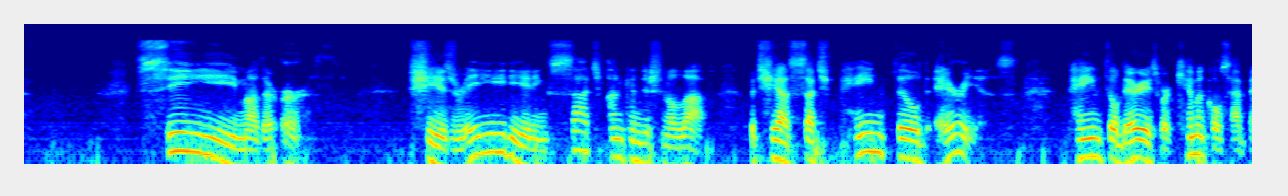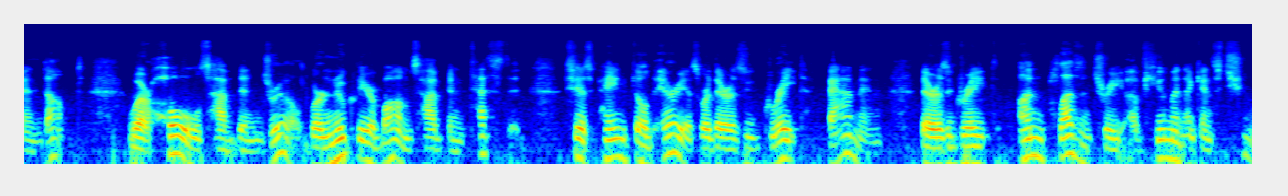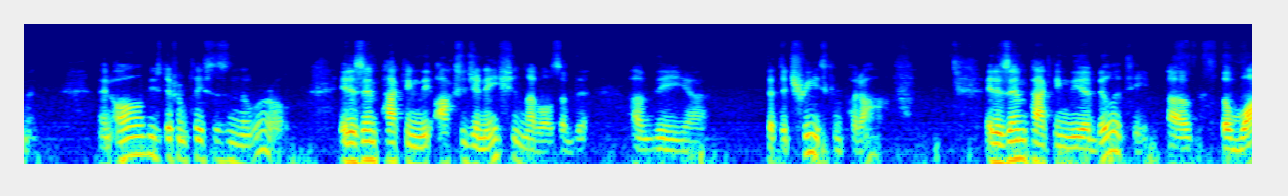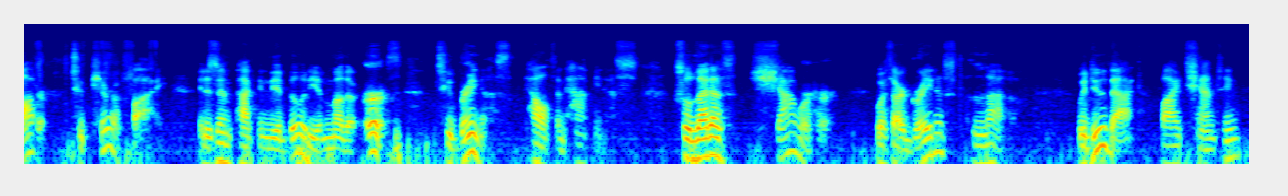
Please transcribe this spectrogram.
See mother earth. She is radiating such unconditional love but she has such pain-filled areas pain-filled areas where chemicals have been dumped where holes have been drilled where nuclear bombs have been tested. She has pain-filled areas where there is great famine there is a great unpleasantry of human against human and all these different places in the world. It is impacting the oxygenation levels of the of the uh, that the trees can put off. It is impacting the ability of the water to purify. It is impacting the ability of mother earth to bring us health and happiness. So let us shower her with our greatest love. We do that by chanting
